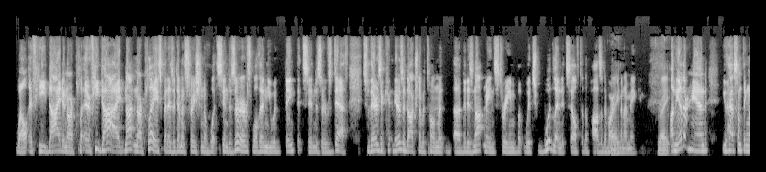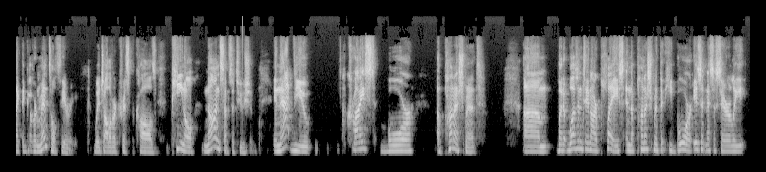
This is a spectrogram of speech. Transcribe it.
well, if he died in our place, if he died not in our place, but as a demonstration of what sin deserves, well, then you would think that sin deserves death. So there's a there's a doctrine of atonement uh, that is not mainstream, but which would lend itself to the positive right. argument I'm making. Right. On the other hand, you have something like the governmental theory, which Oliver Crisp calls penal non-substitution. In that view, Christ bore a punishment um, but it wasn't in our place, and the punishment that he bore isn't necessarily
